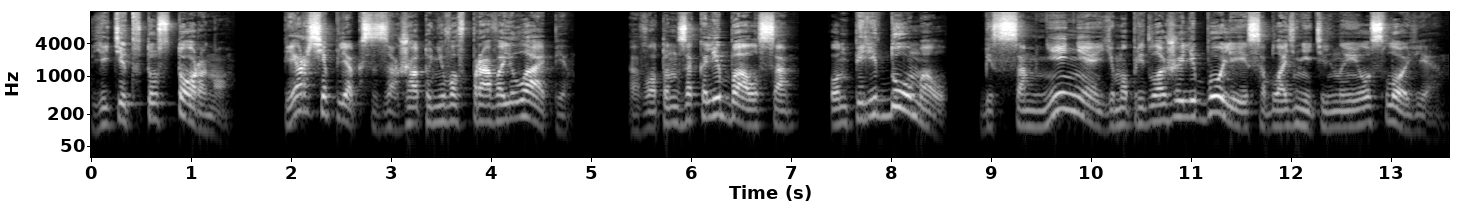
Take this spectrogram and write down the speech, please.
Летит в ту сторону. Персиплекс зажат у него в правой лапе. Вот он заколебался. Он передумал без сомнения, ему предложили более соблазнительные условия.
